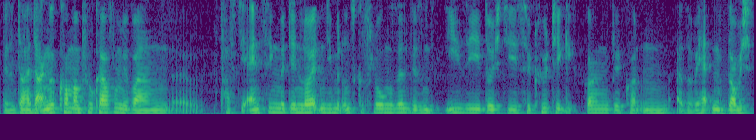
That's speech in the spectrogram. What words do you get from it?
Wir sind da halt angekommen am Flughafen. Wir waren äh, fast die einzigen mit den Leuten, die mit uns geflogen sind. Wir sind easy durch die Security gegangen. Wir konnten, also wir hätten, glaube ich,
